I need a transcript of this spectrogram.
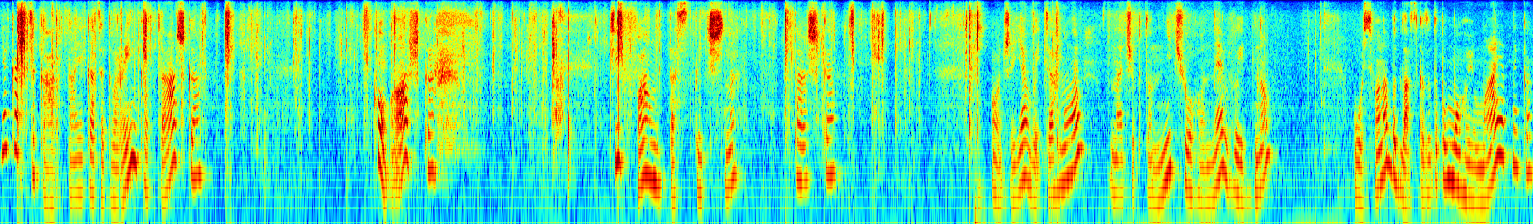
яка ж це карта, яка це тваринка, пташка, комашка. Чи фантастична пташка. Отже, я витягнула, начебто нічого не видно. Ось вона, будь ласка, за допомогою маятника.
